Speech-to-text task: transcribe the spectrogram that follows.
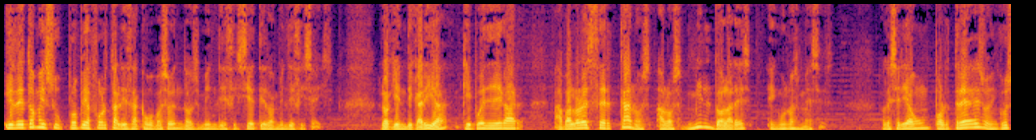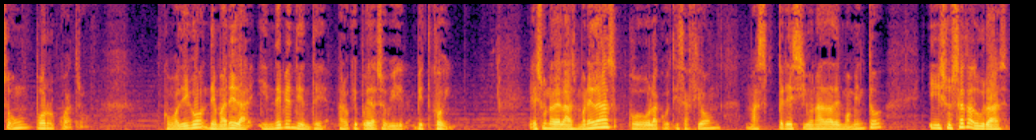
y retome su propia fortaleza como pasó en 2017-2016, lo que indicaría que puede llegar a valores cercanos a los mil dólares en unos meses, lo que sería un por tres o incluso un por cuatro. Como digo, de manera independiente a lo que pueda subir Bitcoin. Es una de las monedas con la cotización más presionada del momento y sus ataduras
